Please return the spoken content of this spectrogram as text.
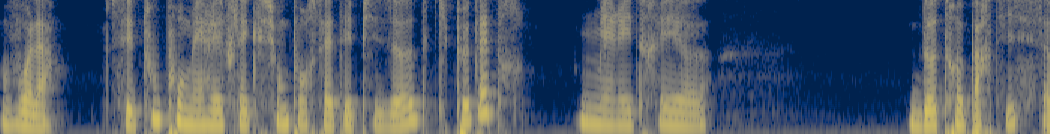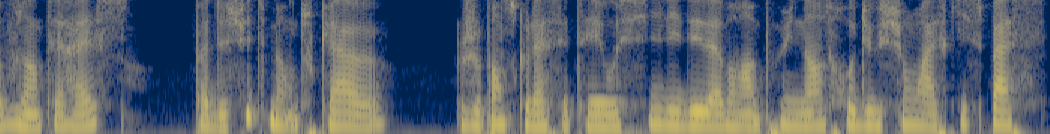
Voilà, c'est tout pour mes réflexions pour cet épisode, qui peut-être mériterait euh, d'autres parties si ça vous intéresse. Pas de suite, mais en tout cas, euh, je pense que là c'était aussi l'idée d'avoir un peu une introduction à ce qui se passe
